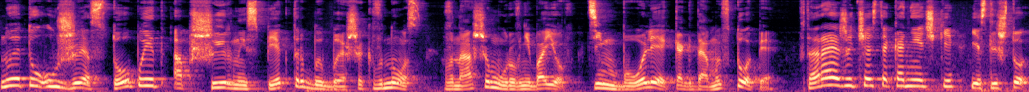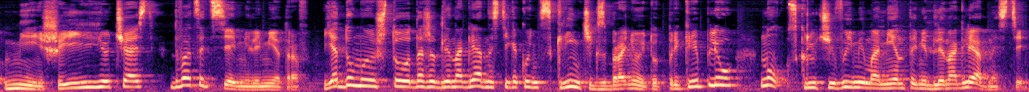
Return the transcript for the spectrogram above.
но это уже стопает обширный спектр ББшек в нос в нашем уровне боев. Тем более, когда мы в топе. Вторая же часть оконечки, если что, меньшая ее часть, 27 мм. Я думаю, что даже для наглядности какой-нибудь скринчик с броней тут прикреплю, ну, с ключевыми моментами для наглядности.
